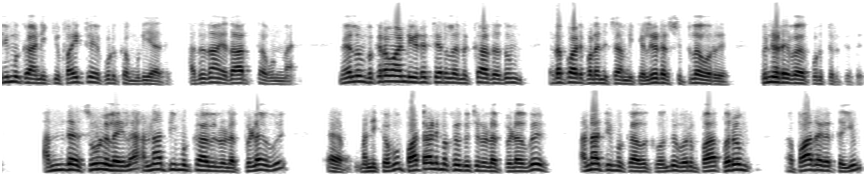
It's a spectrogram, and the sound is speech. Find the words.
திமுக அணிக்கு ஃபைட்டே கொடுக்க முடியாது. அதுதான் யதார்த்த உண்மை. மேலும் விக்கிரவாண்டி இடைத்தேர்தலில் நிற்காததும் எடப்பாடி பழனிசாமிக்கு லீடர்ஷிப்பில் ஒரு பின்னடைவை கொடுத்துருக்குது. அந்த சூழ்நிலையில் அதிமுகவில் உள்ள பிளவு மன்னிக்கவும் பாட்டாளி மக்கள் கட்சியில் உள்ள பிளவு அதிமுகவுக்கு வந்து வரும் பா- பெரும் பாதகத்தையும்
